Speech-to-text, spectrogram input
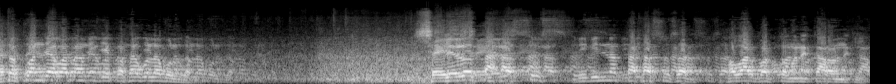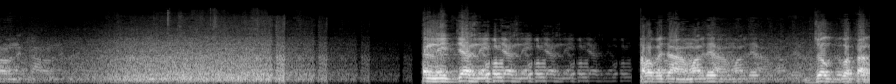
এতক্ষণ যাবার আমি যে কথাগুলো বললাম তাকাসুস বিভিন্ন তাকাসুস হওয়ার বর্তমানে কারণ কি? হবে আমাদের যোগ্যতার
